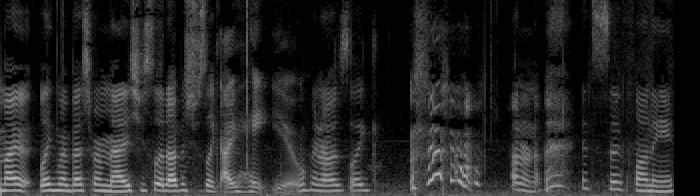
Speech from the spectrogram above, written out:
my like my best friend Maddie, she slid up and she's like, "I hate you," and I was like, I don't know. It's so funny.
